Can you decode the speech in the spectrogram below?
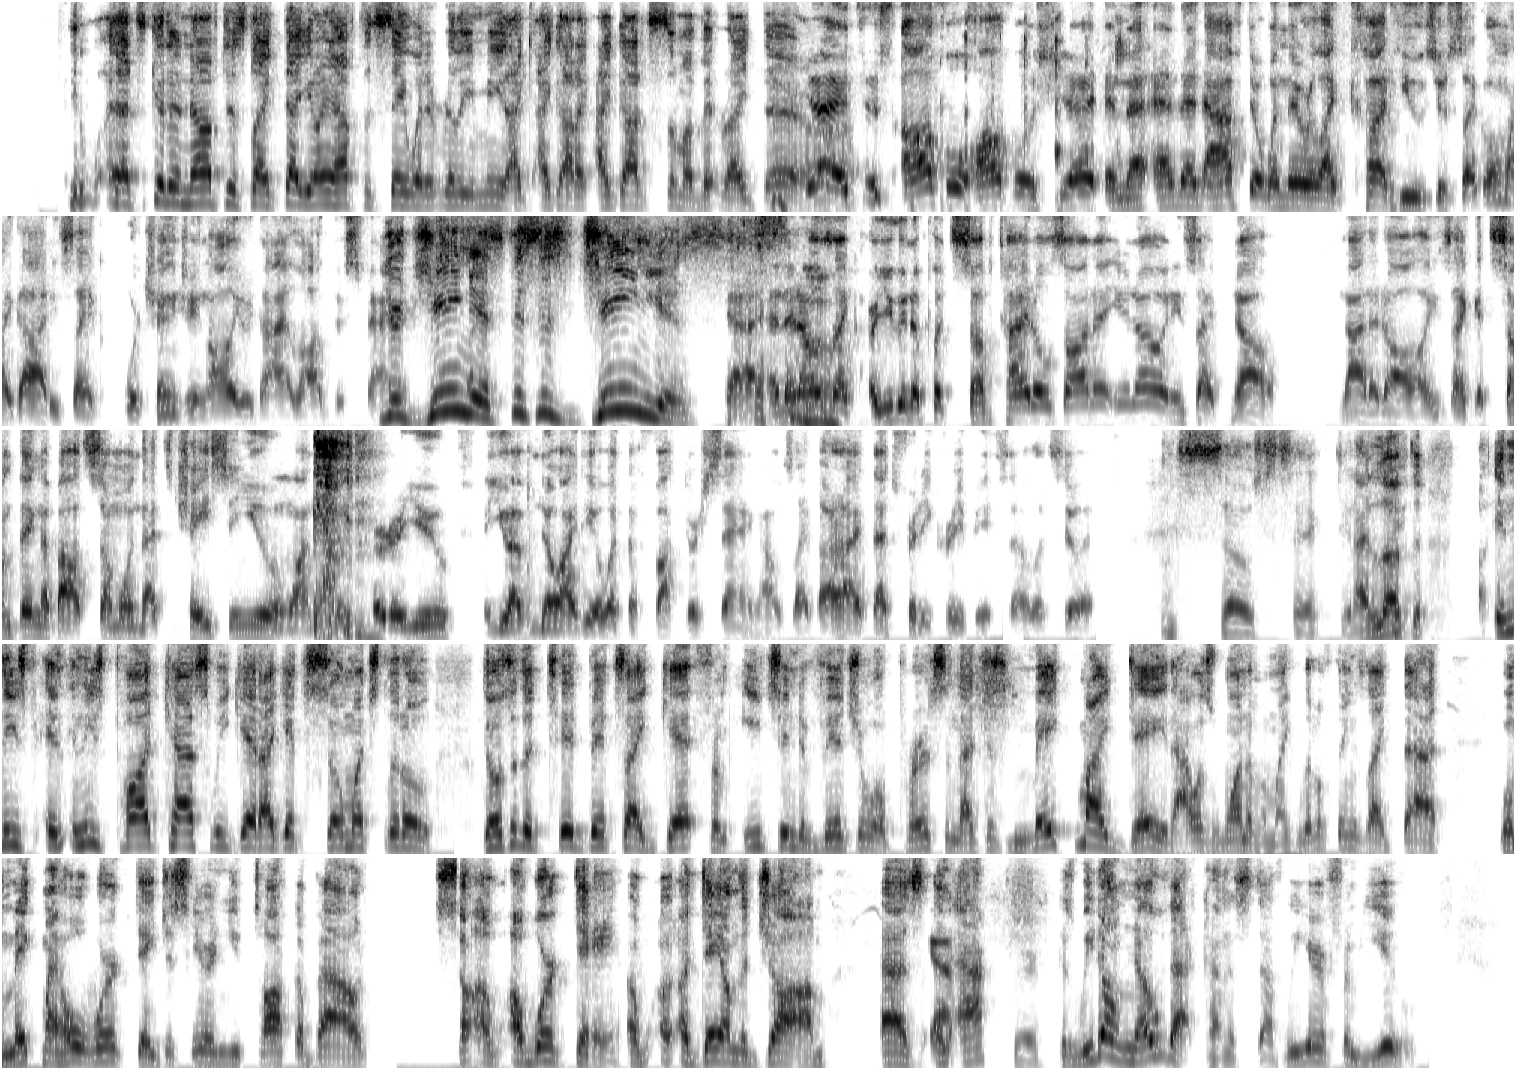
that's good enough just like that you don't have to say what it really means I, I got I got some of it right there yeah, huh? it's just awful, awful shit. And that, and then after when they were like cut, he was just like, oh my god. He's like, we're changing all your dialogue to Spanish. you're genius this is genius yeah, and then I was like, are you gonna put subtitles on it? You know? And he's like, no, not at all. He's like, it's something about someone that's chasing you and wants to murder you, and you have no idea what the fuck they're saying. I was like, all right, that's pretty creepy. So let's do it. I'm so sick, dude. I love the in these in, in these podcasts we get. I get so much little. Those are the tidbits I get from each individual person that just make my day. That was one of them. Like little things like that will make my whole work day. Just hearing you talk about so a, a work day, a, a day on the job as an actor, because we don't know that kind of stuff. We hear it from you.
